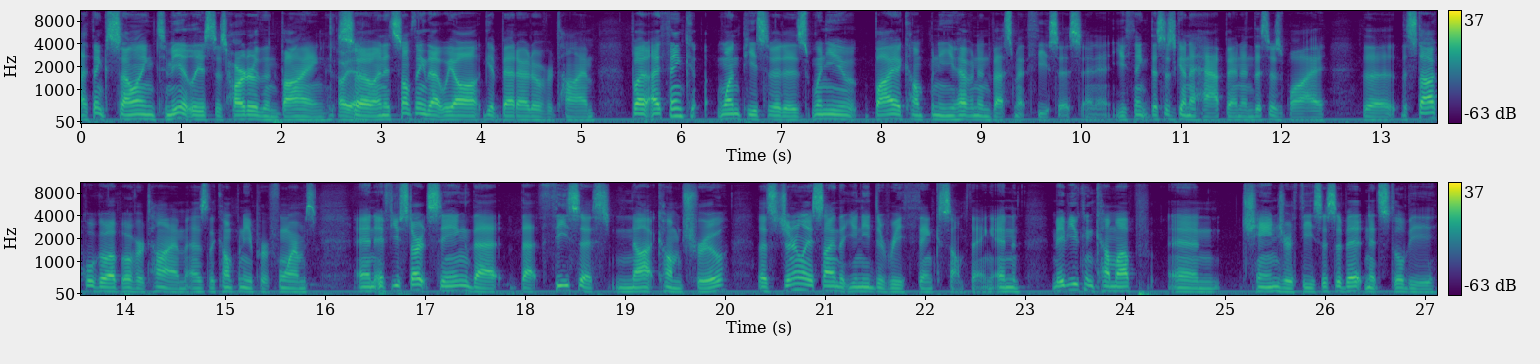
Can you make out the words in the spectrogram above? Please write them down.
I think selling to me at least is harder than buying. Oh, yeah. So and it's something that we all get better at over time. But I think one piece of it is when you buy a company, you have an investment thesis in it. You think this is going to happen and this is why the the stock will go up over time as the company performs. And if you start seeing that that thesis not come true, that's generally a sign that you need to rethink something. And maybe you can come up and change your thesis a bit and it still be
